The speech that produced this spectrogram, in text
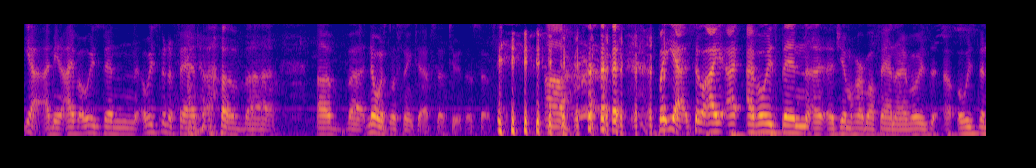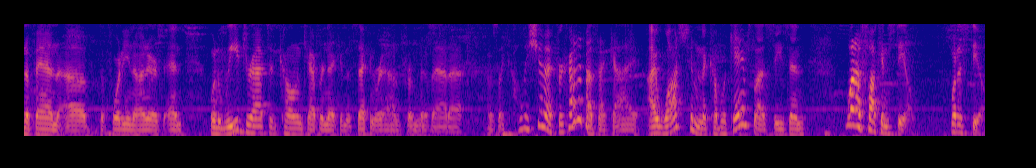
yeah, I mean, I've always been always been a fan of. Uh, of uh, no one's listening to episode two of this, so. uh, but yeah, so I, I I've always been a, a Jim Harbaugh fan. I've always uh, always been a fan of the 49ers. And when we drafted Colin Kaepernick in the second round from Nevada, I was like, holy shit, I forgot about that guy. I watched him in a couple of games last season. What a fucking steal! What a steal!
